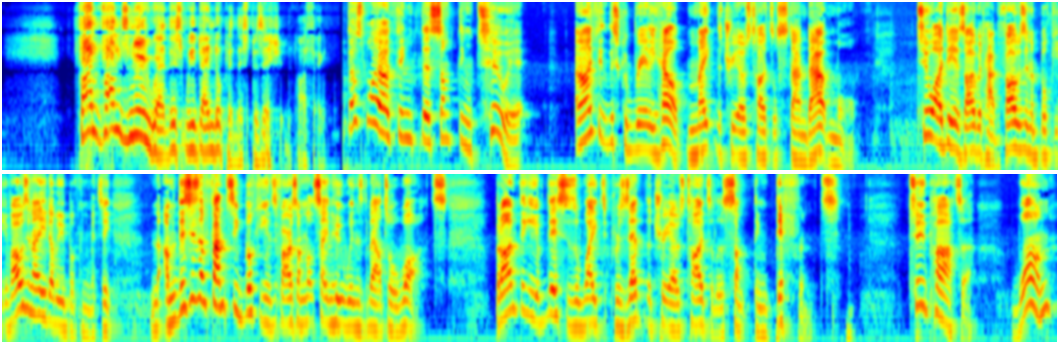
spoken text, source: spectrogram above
Fan, fans knew where this we'd end up in this position. I think. That's why I think there's something to it, and I think this could really help make the trios title stand out more. Two ideas I would have if I was in a booking, if I was in AEW booking committee. Um, this isn't fancy booking as far as I'm not saying who wins the belt or what, but I'm thinking of this as a way to present the trios title as something different. Two parter. One,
